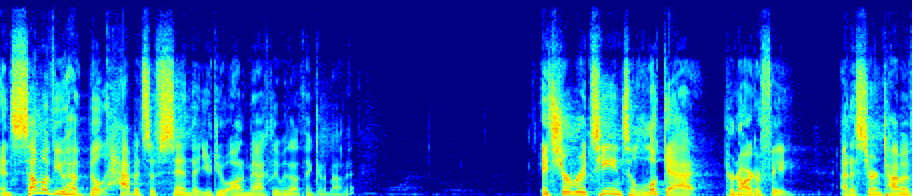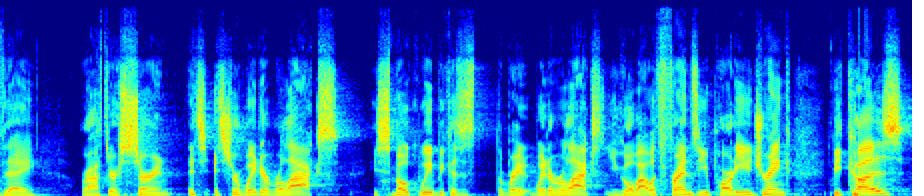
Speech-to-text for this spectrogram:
And some of you have built habits of sin that you do automatically without thinking about it. It's your routine to look at pornography at a certain time of day or after a certain, it's, it's your way to relax. You smoke weed because it's the way to relax. You go out with friends, you party, you drink because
